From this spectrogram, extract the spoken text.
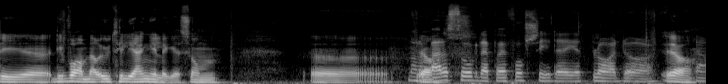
de, de var mer utilgjengelige som uh, Når du ja, bare så dem på en forside i et blad og ja, ja.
